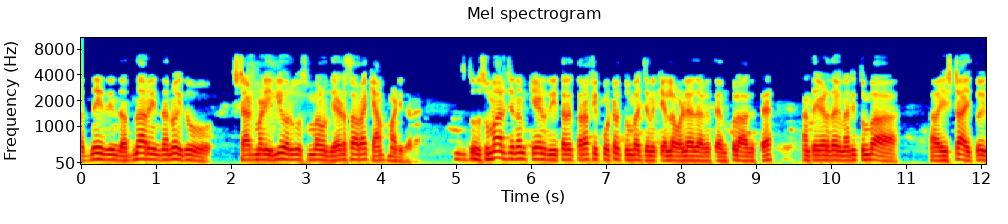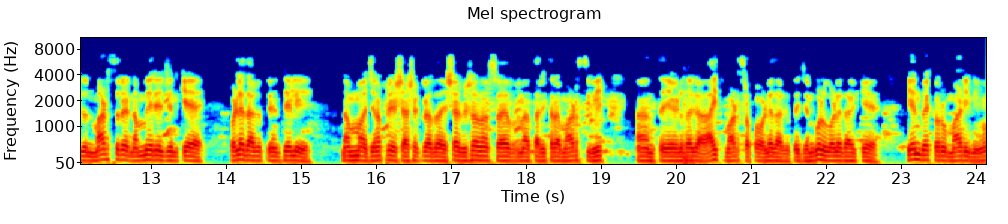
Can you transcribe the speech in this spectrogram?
ಹದಿನೈದರಿಂದ, ಹದಿನಾರರಿಂದನೂ ಇದು ಸ್ಟಾರ್ಟ್ ಮಾಡಿ ಇಲ್ಲಿವರೆಗೂ ಸುಮಾರು ಒಂದು ಎರಡು ಸಾವಿರ ಕ್ಯಾಂಪ್ ಮಾಡಿದ್ದಾರೆ. ಸುಮಾರು ಜನ ಕೇಳಿದ್ರು, ಈ ಥರ ಟ್ರಾಫಿಕ್ ಕೊಟ್ಟರೆ ತುಂಬ ಜನಕ್ಕೆ ಎಲ್ಲ ಒಳ್ಳೆಯದಾಗುತ್ತೆ ಅನುಕೂಲ ಆಗುತ್ತೆ ಅಂತ ಹೇಳಿದಾಗ ನನಗೆ ತುಂಬ ಇಷ್ಟ ಆಯಿತು. ಇದನ್ನು ಮಾಡಿಸಿದ್ರೆ ನಮ್ಮ ಏರಿಯಾ ಜನಕ್ಕೆ ಒಳ್ಳೆಯದಾಗುತ್ತೆ ಅಂತೇಳಿ ನಮ್ಮ ಜನಪ್ರಿಯ ಶಾಸಕರಾದ ಎಸ್ ಆರ್ ವಿಶ್ವನಾಥ್ ಸಾಹೇಬ್ರನ್ನ ಈ ಥರ ಮಾಡಿಸ್ತೀವಿ ಅಂತ ಹೇಳಿದಾಗ ಆಯ್ತು, ಮಾಡಿಸ್ರಪ್ಪ ಒಳ್ಳೆಯದಾಗುತ್ತೆ ಜನಗಳಿಗೆ ಒಳ್ಳೆಯದಾಗಕ್ಕೆ ಏನು ಬೇಕಾದ್ರು ಮಾಡಿ ನೀವು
